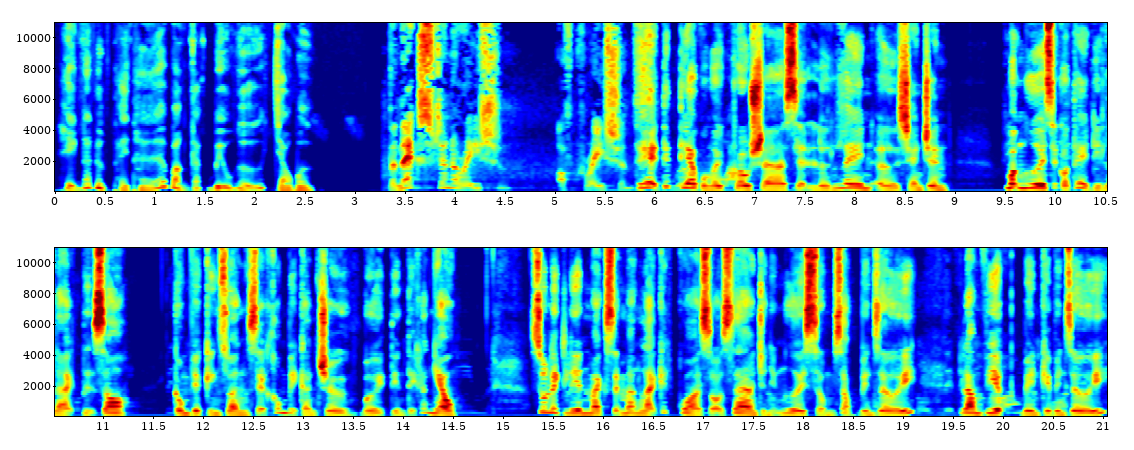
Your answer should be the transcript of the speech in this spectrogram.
hiện đã được thay thế bằng các biểu ngữ chào mừng. Thế hệ tiếp theo của người Croatia sẽ lớn lên ở Schengen. Mọi người sẽ có thể đi lại tự do. Công việc kinh doanh sẽ không bị cản trở bởi tiền tệ khác nhau. Du lịch liên mạch sẽ mang lại kết quả rõ ràng cho những người sống dọc biên giới, làm việc bên kia biên giới,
